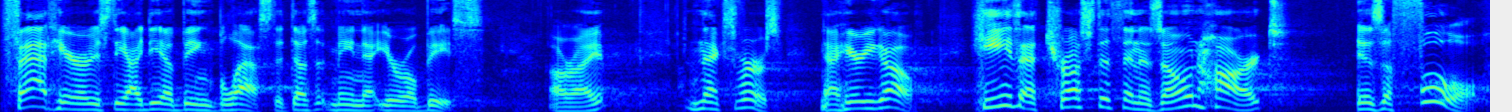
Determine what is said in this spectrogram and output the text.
Fat here is the idea of being blessed. It doesn't mean that you're obese. All right? Next verse. Now here you go. He that trusteth in his own heart is a fool.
